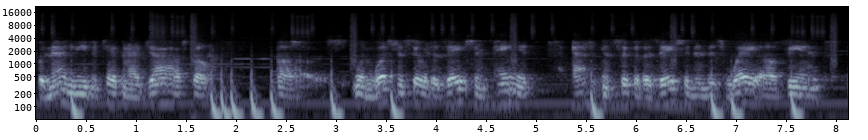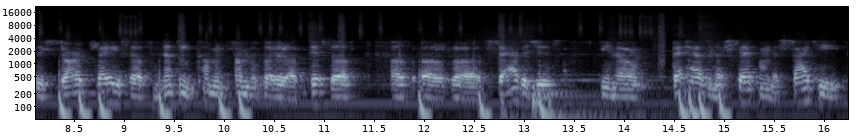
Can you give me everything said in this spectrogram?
But now you're even taking our jobs. So uh, when Western civilization painted African civilization in this way of being this dark place of nothing coming from it but an abyss of of, of uh, savages, you know, that has an effect on the psyche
